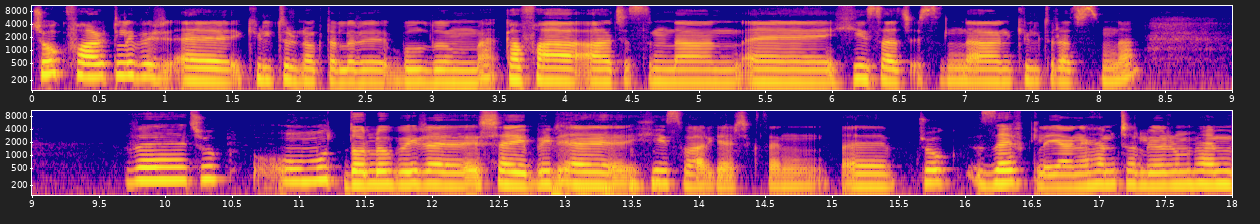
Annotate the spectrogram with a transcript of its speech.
çok farklı bir e, kültür noktaları buldum. Kafa açısından, e, his açısından, kültür açısından. Ve çok umut dolu bir e, şey, bir e, his var gerçekten. E, çok zevkli yani hem çalıyorum hem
